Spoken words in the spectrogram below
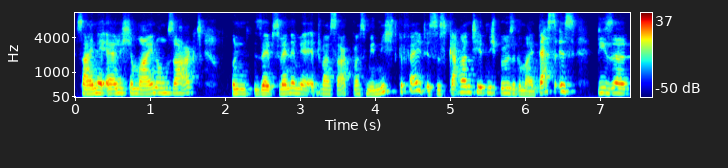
seine ehrliche Meinung sagt. Und selbst wenn er mir etwas sagt, was mir nicht gefällt, ist es garantiert nicht böse gemeint. Das ist diese,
